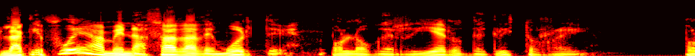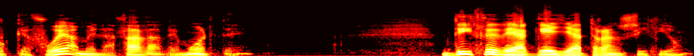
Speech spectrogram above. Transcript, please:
La que fue amenazada de muerte por los guerrilleros de Cristo Rey, porque fue amenazada de muerte, dice de aquella transición.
